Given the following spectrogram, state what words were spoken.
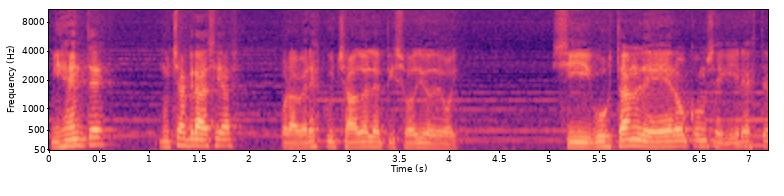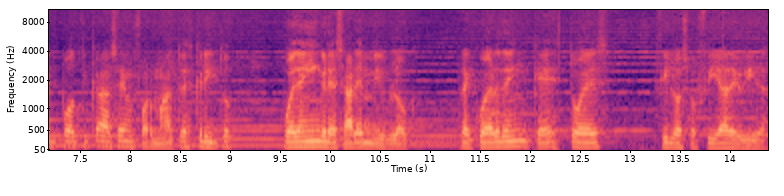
Mi gente, muchas gracias por haber escuchado el episodio de hoy. Si gustan leer o conseguir este podcast en formato escrito, pueden ingresar en mi blog. Recuerden que esto es filosofía de vida.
